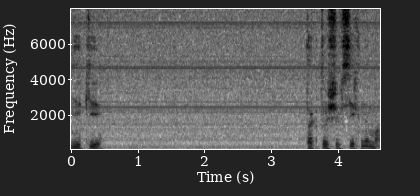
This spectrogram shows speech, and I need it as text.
Які? Так то ще всіх нема.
